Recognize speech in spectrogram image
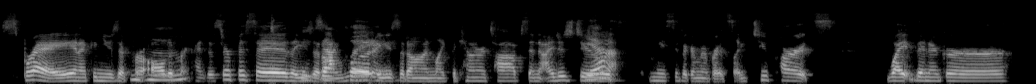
spray and I can use it for all Mhm. different kinds of surfaces. I use it on wood. I use it on like the countertops and I just do, Yeah. let me see if I can remember. It's like two parts white vinegar.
